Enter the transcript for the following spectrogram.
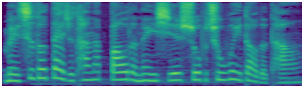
每次都带着他那煲的那些说不出味道的汤。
